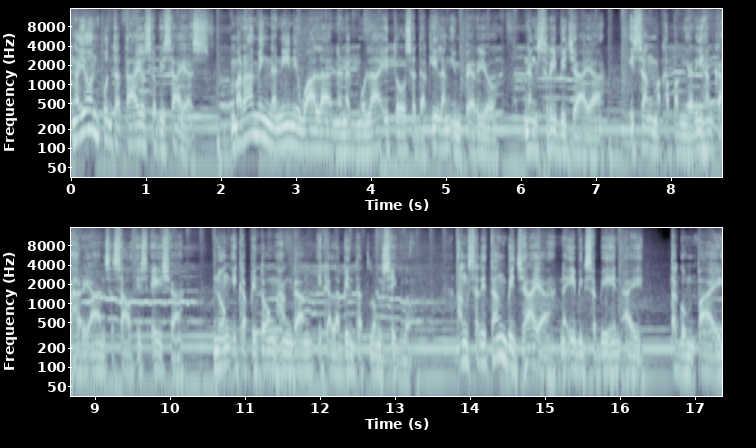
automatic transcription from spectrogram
Ngayon punta tayo sa Visayas. Maraming naniniwala na nagmula ito sa dakilang imperyo ng Srivijaya, isang makapangyarihang kaharian sa Southeast Asia noong ikapitong hanggang ikalabintatlong siglo. Ang salitang Vijaya na ibig sabihin ay tagumpay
